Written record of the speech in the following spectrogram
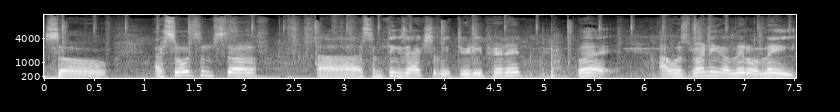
So I sold some stuff, uh, some things actually 3D printed, but I was running a little late.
